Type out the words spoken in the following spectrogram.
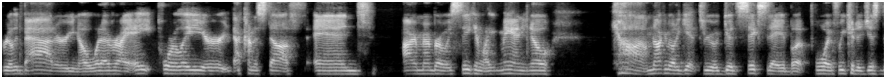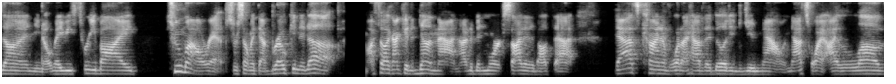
really bad, or you know, whatever I ate poorly, or that kind of stuff. And I remember always thinking, like, man, you know, God, I'm not gonna be able to get through a good six today, but boy, if we could have just done, you know, maybe three by two mile reps or something like that, broken it up, I feel like I could have done that, and I'd have been more excited about that that's kind of what I have the ability to do now. And that's why I love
